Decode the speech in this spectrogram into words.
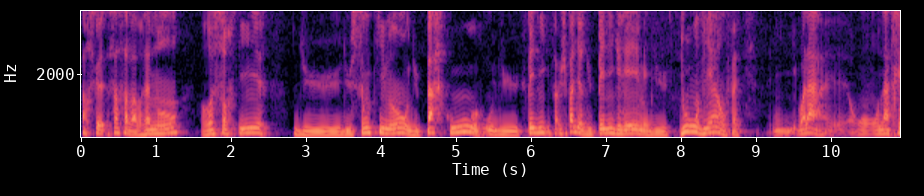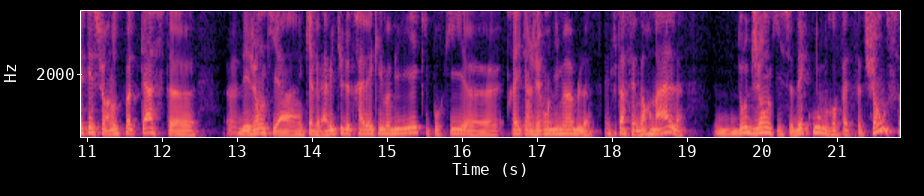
Parce que ça, ça va vraiment ressortir du, sentiment ou du parcours ou du pédigré, enfin, je vais pas dire du pédigré, mais du d'où on vient en fait. Voilà, on, a traité sur un autre podcast euh, euh, des gens qui, avaient l'habitude de travailler avec l'immobilier, qui pour qui euh, travailler avec un gérant d'immeuble est tout à fait normal, d'autres gens qui se découvrent au fait cette chance.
